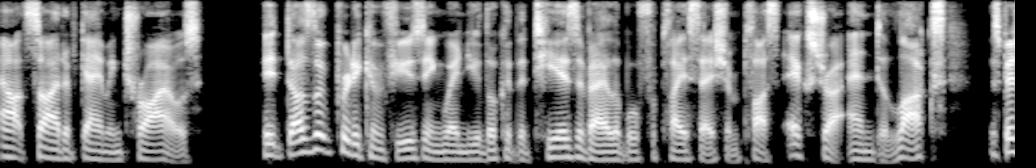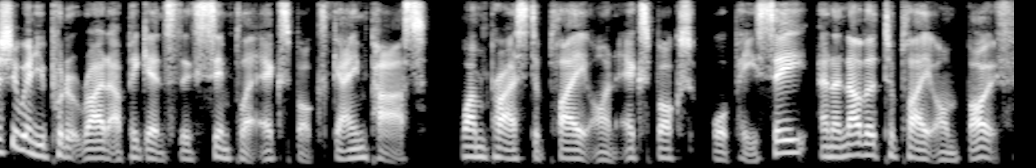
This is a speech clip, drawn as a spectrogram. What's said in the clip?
outside of gaming trials. It does look pretty confusing when you look at the tiers available for PlayStation Plus Extra and Deluxe, especially when you put it right up against the simpler Xbox Game Pass. One price to play on Xbox or PC, and another to play on both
